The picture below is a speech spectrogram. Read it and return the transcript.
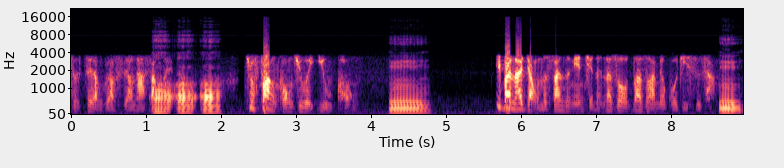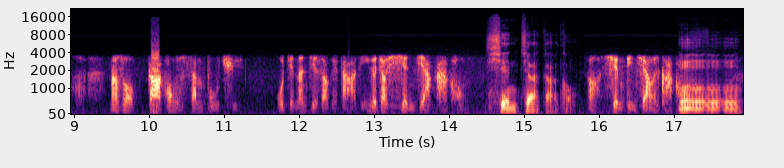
这这两股票是要拉上来的，嗯嗯，就放空就会诱空，嗯。一般来讲，我们三十年前的那时候，那时候还没有国际市场，嗯。那时候嘎空有三部曲，我简单介绍给大家听。一个叫限价嘎空，限价嘎空啊，限定价位嘎空。嗯嗯嗯嗯。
